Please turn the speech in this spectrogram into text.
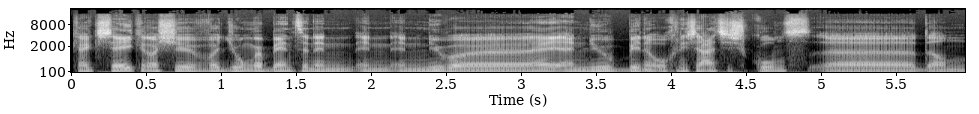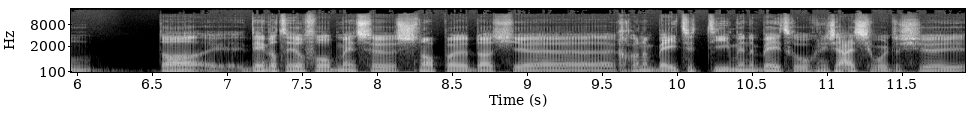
Kijk, zeker als je wat jonger bent en in, in, in nieuwe eh, hey, en nieuw binnen organisaties komt, eh, dan, dan ik denk dat heel veel mensen snappen dat je gewoon een beter team en een betere organisatie wordt als je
